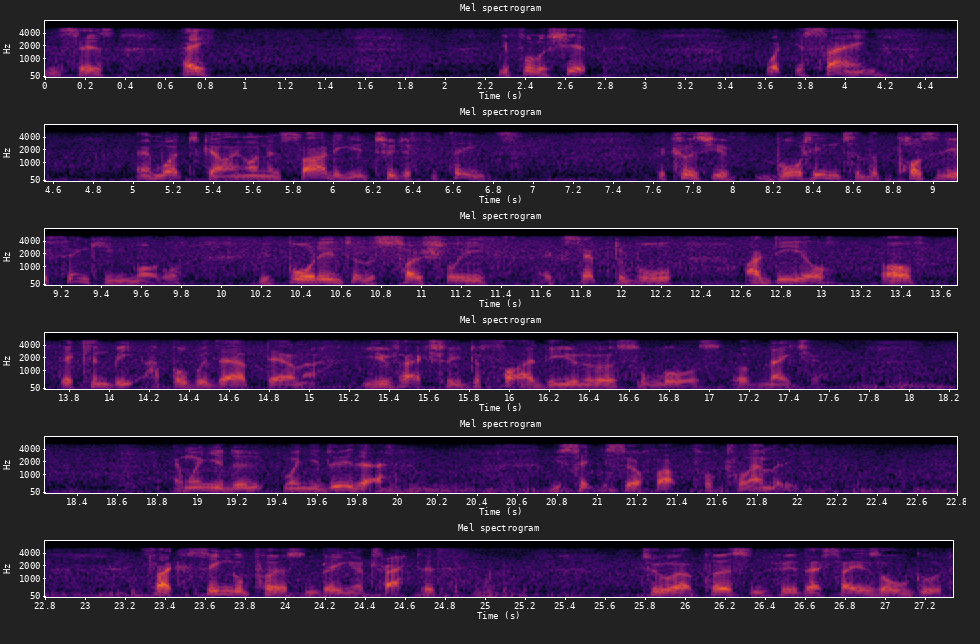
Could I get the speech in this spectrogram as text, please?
and says, Hey, you're full of shit. What you're saying and what's going on inside of you, two different things. Because you've bought into the positive thinking model, you've bought into the socially acceptable ideal of there can be upper without downer. You've actually defied the universal laws of nature. And when you do, when you do that, you set yourself up for calamity. It's like a single person being attracted to a person who they say is all good.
